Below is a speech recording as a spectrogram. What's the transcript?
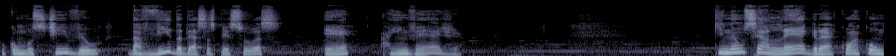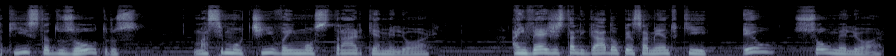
O combustível da vida dessas pessoas é a inveja. Que não se alegra com a conquista dos outros, mas se motiva em mostrar que é melhor. A inveja está ligada ao pensamento que eu sou melhor.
